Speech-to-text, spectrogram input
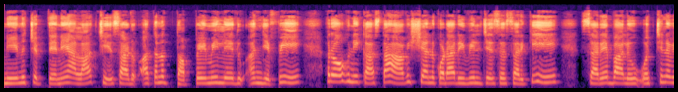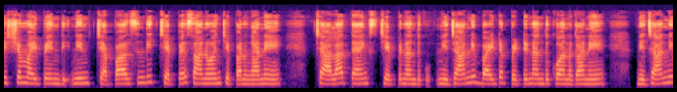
నేను చెప్తేనే అలా చేశాడు. అతను తప్పేమీ లేదు అని చెప్పి రోహిణి కాస్త ఆ విషయాన్ని కూడా రివీల్ చేసేసరికి సరే బాలు వచ్చిన విషయం అయిపోయింది. నేను చెప్పాల్సింది చెప్పేశాను అని చెప్పనగానే చాలా థ్యాంక్స్ చెప్పినందుకు. నిజాన్ని బయట పెట్టినందుకు అనగానే నిజాన్ని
